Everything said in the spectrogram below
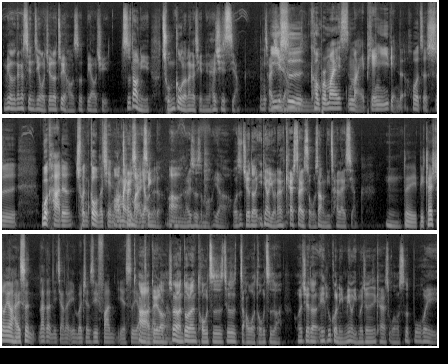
没有那个现金，我觉得最好是不要去，直到你存够了那个钱，你才去想。才一是是 compromise 买便宜一点的，或者是 work hard 的存够了钱，然啊，后买才你想要的。买新的啊，还是什么呀？我是觉得一定要有那个 cash 在手上，你才来想嗯对比 cash 重要，还是那个你讲的 emergency fund 也是要啊。对了，所以很多人投资就是找我投资啊。我觉得，诶，如果你没有 emergency cash，我是不会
